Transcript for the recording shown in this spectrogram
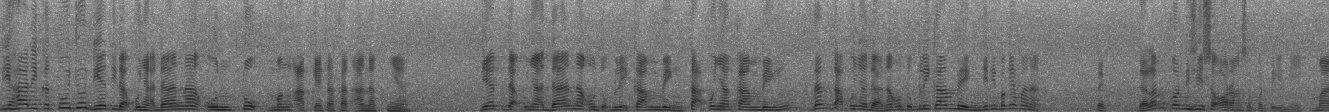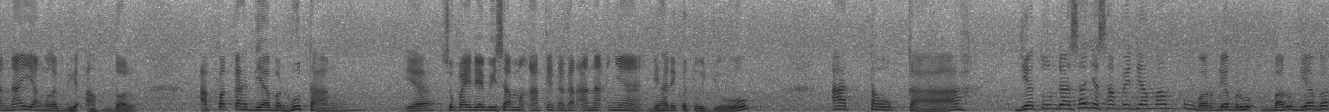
Di hari ketujuh dia tidak punya dana untuk mengakikahkan anaknya. Dia tidak punya dana untuk beli kambing, tak punya kambing dan tak punya dana untuk beli kambing. Jadi bagaimana? Dalam kondisi seorang seperti ini, mana yang lebih afdol? Apakah dia berhutang ya supaya dia bisa mengakikahkan anaknya di hari ketujuh ataukah dia tunda saja sampai dia mampu baru dia ber, baru dia ber,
